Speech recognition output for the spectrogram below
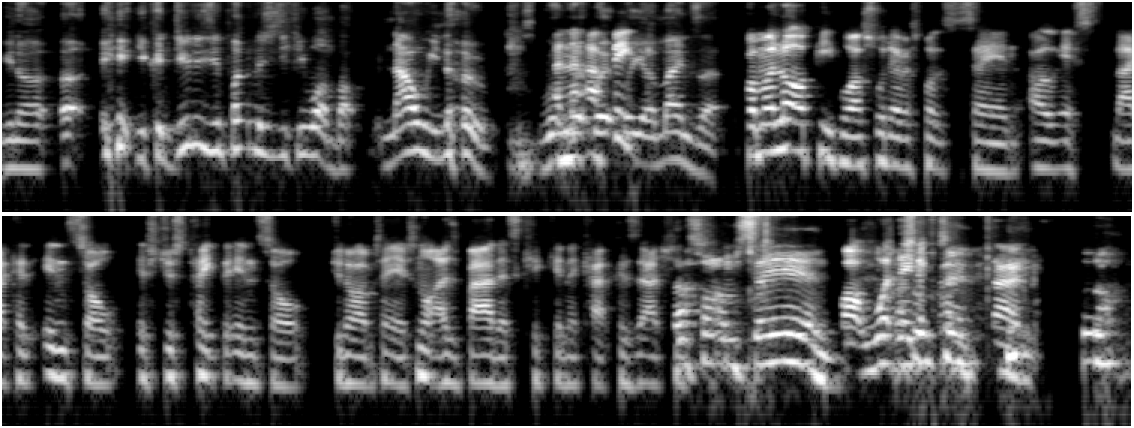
You know, uh, you can do these apologies if you want, but now we know where, And I where- where think- your mind's at. From a lot of people, I saw their response to saying, "Oh, it's like an insult. It's just take the insult." Do you know what I'm saying? It's not as bad as kicking a cat because actually. That's what I'm saying. But what That's they what don't saying. understand, the,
